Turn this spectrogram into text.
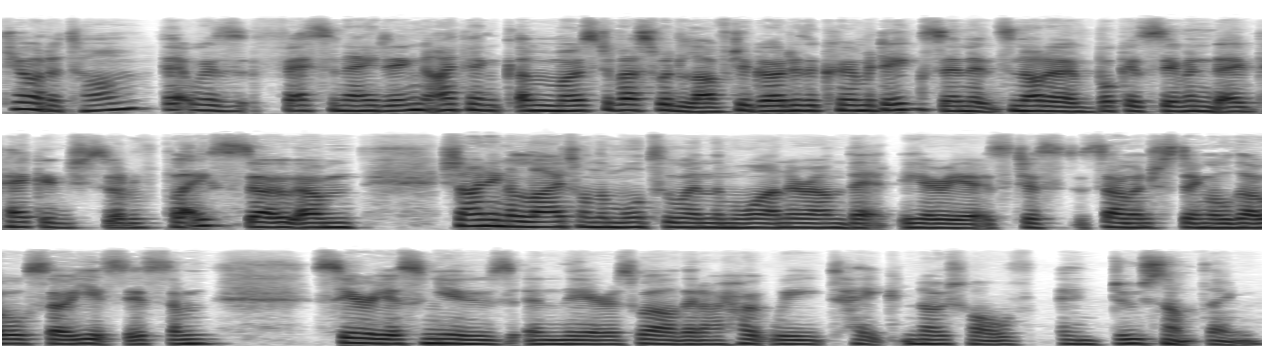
Kia ora, Tom. That was fascinating. I think um, most of us would love to go to the Kermadec, and it's not a book a seven day package sort of place. So, um, shining a light on the Motu and the Moana around that area is just so interesting. Although, also, yes, there's some serious news in there as well that I hope we take note of and do something.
